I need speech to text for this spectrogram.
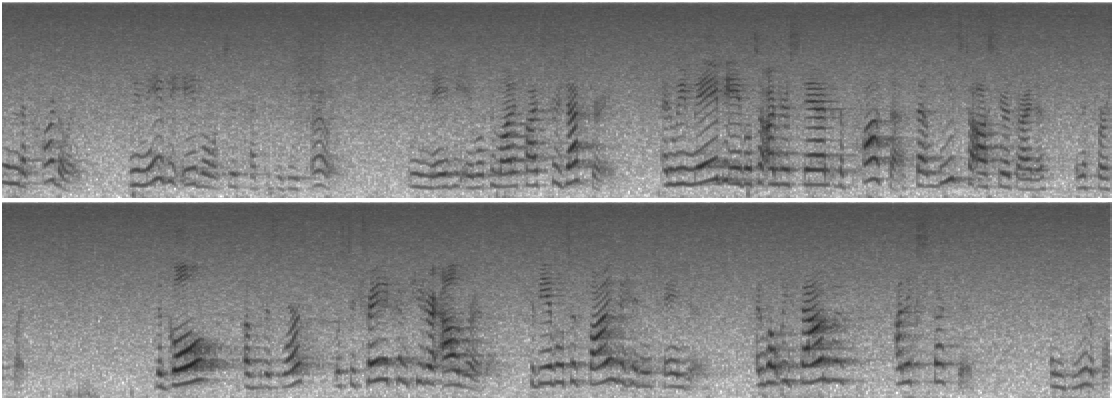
in the cartilage, we may be able to detect the disease early. We may be able to modify its trajectory and we may be able to understand the process that leads to osteoarthritis in the first place. The goal of this work was to train a computer algorithm to be able to find the hidden changes. And what we found was unexpected and beautiful.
